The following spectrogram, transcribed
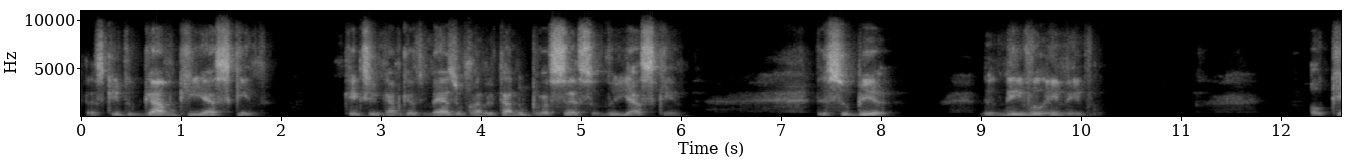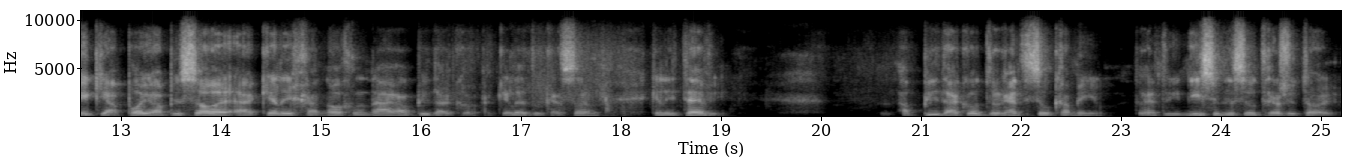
Está escrito Gam ki yaskin. O que, que significa Mesmo quando está no processo do yaskin, de subir de nível em nível. O que que apoia a pessoa é aquele Hanoch Lenar Alpidarko, aquela educação que ele teve Alpidarko durante seu caminho, durante o início de seu trajetório,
